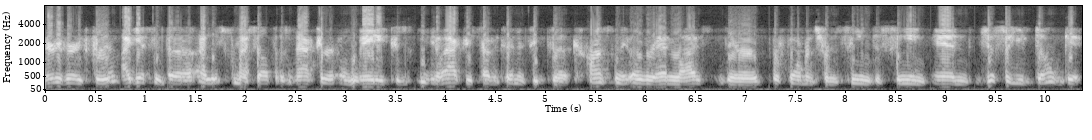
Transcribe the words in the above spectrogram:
very, very true. I guess, uh, at least for myself as an actor, a way because you know actors have a tendency to constantly overanalyze their performance from scene to scene, and just so you don't get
